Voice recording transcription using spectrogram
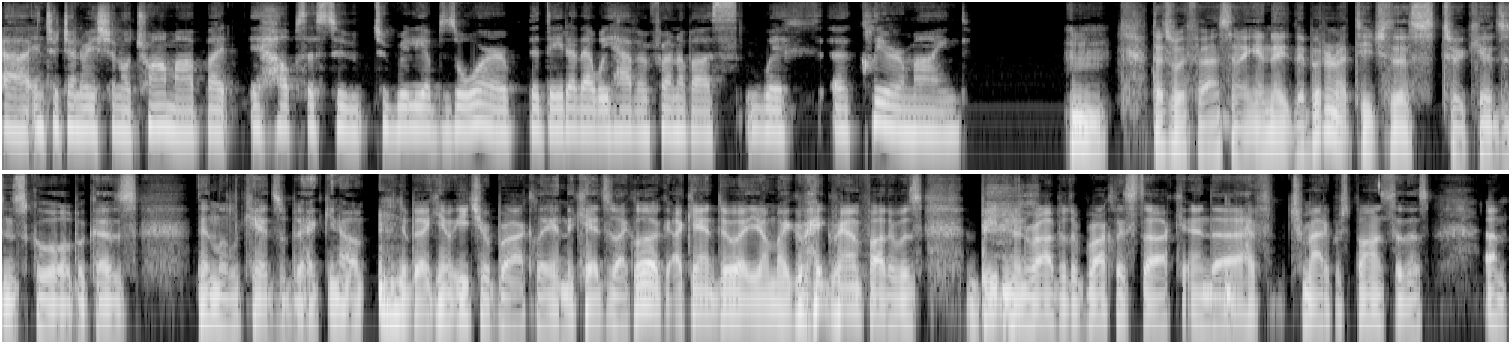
uh, intergenerational trauma, but it helps us to to really absorb the data that we have in front of us with a clearer mind. Hmm. That's really fascinating. And they, they better not teach this to kids in school because then little kids will be like, you know, they'll be like, you know, eat your broccoli. And the kids are like, look, I can't do it. You know, my great grandfather was beaten and robbed with a broccoli stalk and uh, I have traumatic response to this. Um,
